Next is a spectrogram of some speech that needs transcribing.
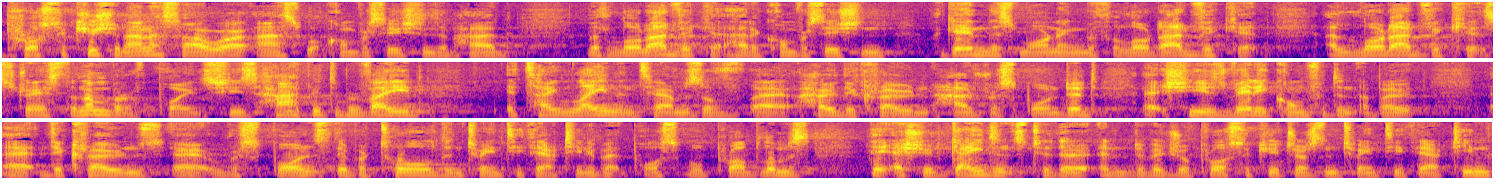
prosecution. Anas Sarwar asked what conversations I've had with the Lord Advocate. I had a conversation again this morning with the Lord Advocate, and Lord Advocate stressed a number of points. She's happy to provide timeline in terms of uh, how the Crown has responded. Uh, she is very confident about uh, the Crown's uh, response. They were told in 2013 about possible problems. They issued guidance to their individual prosecutors in 2013.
